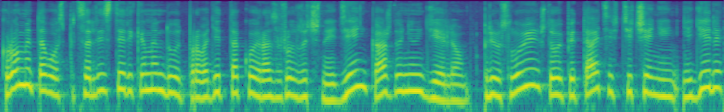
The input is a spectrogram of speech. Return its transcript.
Кроме того, специалисты рекомендуют проводить такой разгрузочный день каждую неделю, при условии, что вы питаетесь в течение недели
